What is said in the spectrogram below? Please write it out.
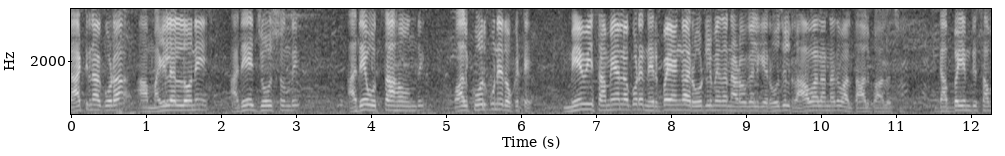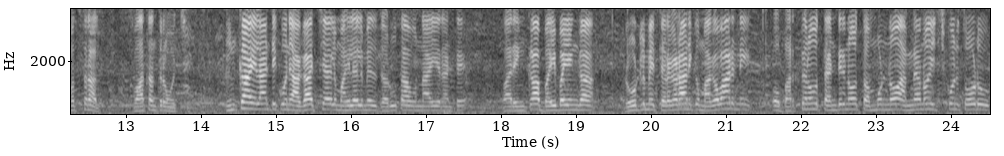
దాటినా కూడా ఆ మహిళల్లోనే అదే జోష్ ఉంది అదే ఉత్సాహం ఉంది. వాళ్ళు కోరుకునేది ఒకటే మేము ఈ సమయంలో కూడా నిర్భయంగా రోడ్ల మీద నడవగలిగే రోజులు రావాలన్నది వాళ్ళ తాలూకు ఆలోచన. డెబ్బై ఎనిమిది సంవత్సరాలు స్వాతంత్రం వచ్చి ఇంకా ఇలాంటి కొన్ని అగాత్యాలు మహిళల మీద జరుగుతూ ఉన్నాయి అని అంటే వారు ఇంకా భయభయంగా రోడ్ల మీద తిరగడానికి మగవారిని ఓ భర్తనో తండ్రినో తమ్ముడినో అన్ననో ఇచ్చుకొని తోడు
